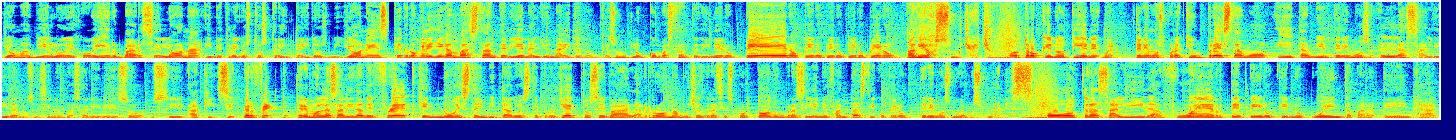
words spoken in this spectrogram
Yo más bien lo dejo ir. Va Barcelona y me traigo estos 32 millones que creo que le llegan bastante bien al United, aunque es un club con bastante dinero, pero, pero, pero, pero, pero, adiós muchacho. Otro que no tiene, bueno, tenemos por aquí un préstamo y también tenemos la salida, no sé si nos va a salir eso, sí, aquí, sí, perfecto. Tenemos la salida de Fred, que no está invitado a este proyecto, se va a la Roma, muchas gracias por todo, un brasileño fantástico, pero tenemos nuevos planes. Otra salida fuerte, pero que no cuenta para Ten Hag,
